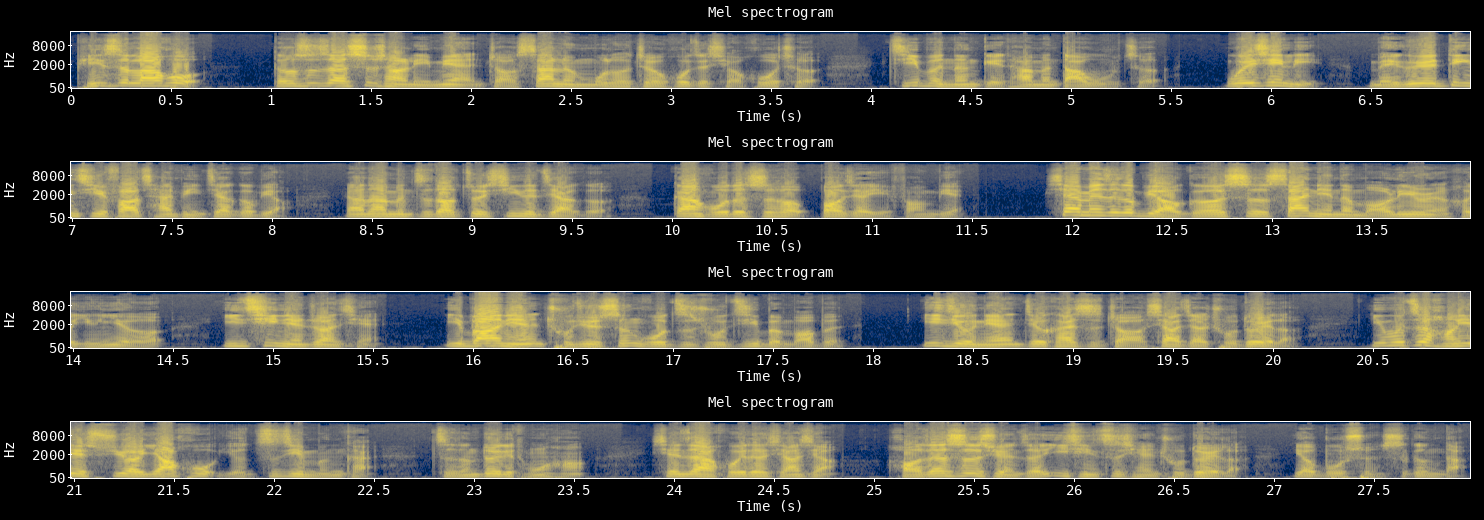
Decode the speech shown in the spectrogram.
平时拉货都是在市场里面找三轮摩托车或者小货车，基本能给他们打五折。微信里每个月定期发产品价格表，让他们知道最新的价格，干活的时候报价也方便。下面这个表格是三年的毛利润和营业额，一七年赚钱。一八年除去生活支出基本保本，一九年就开始找下家出队了，因为这行业需要压货，有资金门槛，只能对给同行。现在回头想想，好在是选择疫情之前出队了，要不损失更大。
